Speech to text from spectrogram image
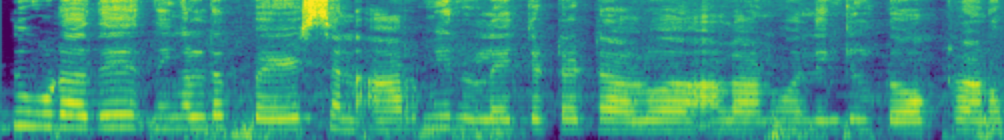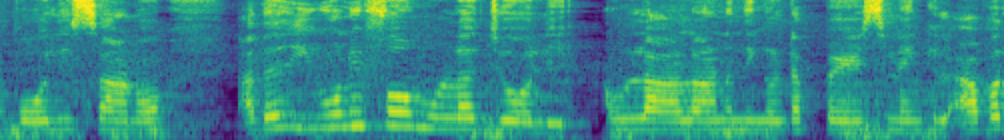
ഇതുകൂടാതെ നിങ്ങളുടെ പേഴ്സൺ ആർമി റിലേറ്റഡ് ആയിട്ട് ആളോ ആളാണോ അല്ലെങ്കിൽ ഡോക്ടറാണോ പോലീസാണോ അതായത് യൂണിഫോം ഉള്ള ജോലി ഉള്ള ആളാണ് നിങ്ങളുടെ പേഴ്സൺ എങ്കിൽ അവർ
